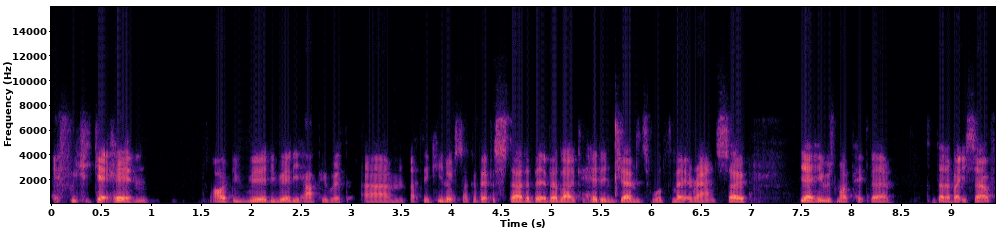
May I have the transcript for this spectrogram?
If we could get him, I would be really, really happy with. Um, I think he looks like a bit of a stud, a bit of a like a hidden gem towards later round. So, yeah, he was my pick there. I don't know about yourself.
